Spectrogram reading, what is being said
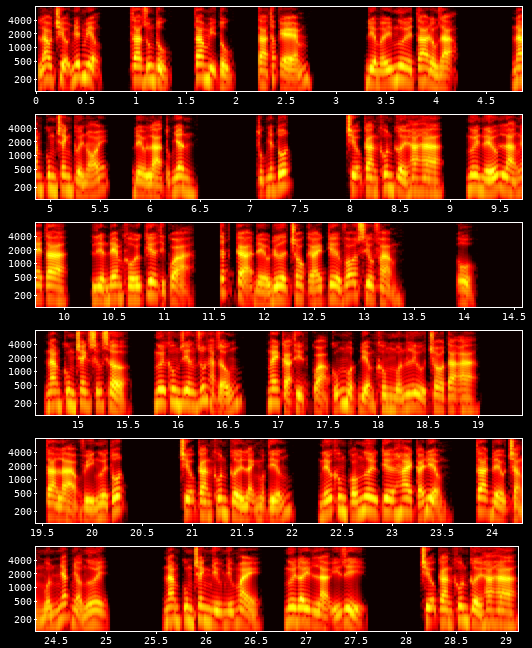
Lao Triệu nhất miệng, ta dung tục, ta mị tục, ta thấp kém. Điểm ấy ngươi ta đồng dạng. Nam Cung Tranh cười nói, đều là tục nhân. Tục nhân tốt. Triệu Càn Khôn cười ha ha, ngươi nếu là nghe ta, liền đem khối kia thịt quả, tất cả đều đưa cho cái kia võ siêu phàm. Ồ. Nam Cung Tranh sững sờ, ngươi không riêng rút hạt giống, ngay cả thịt quả cũng một điểm không muốn lưu cho ta a. Ta là vì ngươi tốt. Triệu Càn Khôn cười lạnh một tiếng, nếu không có ngươi kia hai cái điểm, ta đều chẳng muốn nhắc nhở ngươi. Nam Cung Tranh nhíu nhữ mày, ngươi đây là ý gì? Triệu Càn Khôn cười ha ha,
